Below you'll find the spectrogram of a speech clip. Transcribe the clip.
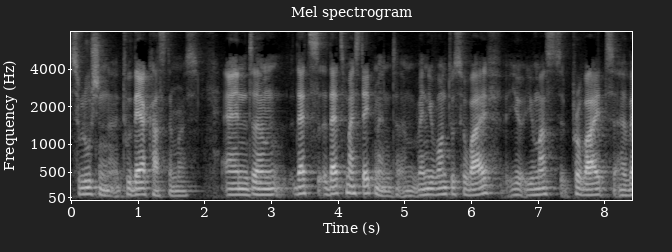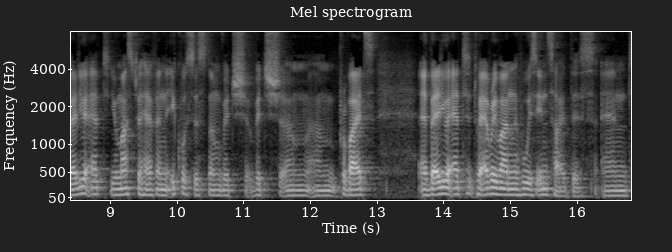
solution to their customers. And um, that's that's my statement. Um, when you want to survive, you, you must provide a value add. You must have an ecosystem which which provides a value add to everyone who is inside this. And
